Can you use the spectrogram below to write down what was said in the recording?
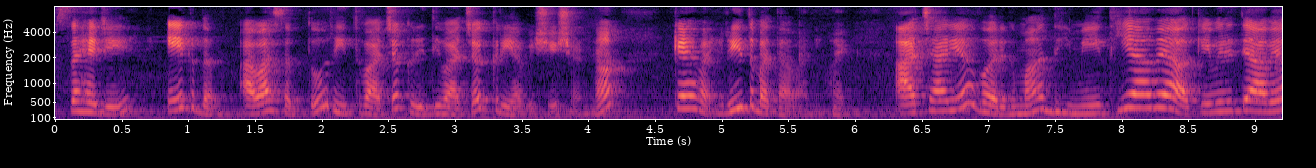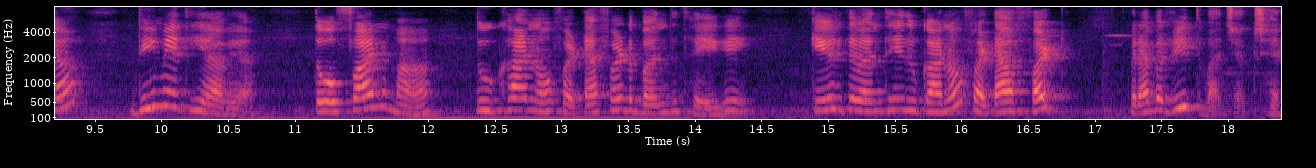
સહેજે એકદમ આવા શબ્દો રીતવાચક, રીતિવાચક ક્રિયા વિશેષણના કહેવાય, રીત બતાવવાની હોય. આચાર્ય વર્ગમાં ધીમેથી આવ્યા. કેવી રીતે આવ્યા? ધીમેથી આવ્યા. તોફાનમાં દુકાનો ફટાફટ બંધ થઈ ગઈ. કેવી રીતે બંધ થઈ? દુકાનો ફટાફટ. બરાબર, રીતવાચક છે.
